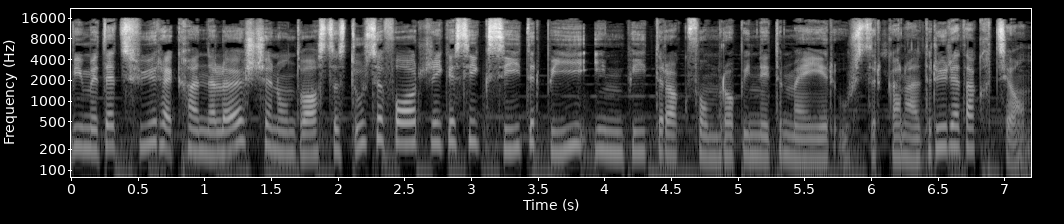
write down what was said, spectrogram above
Wie man das Feuer können löschen und was das die Herausforderungen waren, dabei im Beitrag von Robin Niedermeyer aus der Kanal 3 Redaktion.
